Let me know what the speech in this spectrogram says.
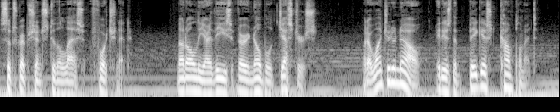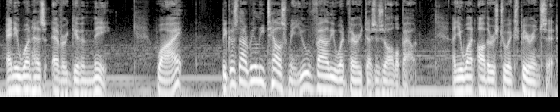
subscriptions to the less fortunate. Not only are these very noble gestures, but I want you to know it is the biggest compliment anyone has ever given me. Why? Because that really tells me you value what Veritas is all about, and you want others to experience it.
